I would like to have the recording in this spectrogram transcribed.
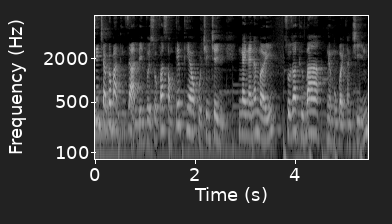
Xin chào các bạn thính giả đến với số phát sóng tiếp theo của chương trình Ngày này năm ấy, số ra thứ ba ngày 7 tháng 9.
